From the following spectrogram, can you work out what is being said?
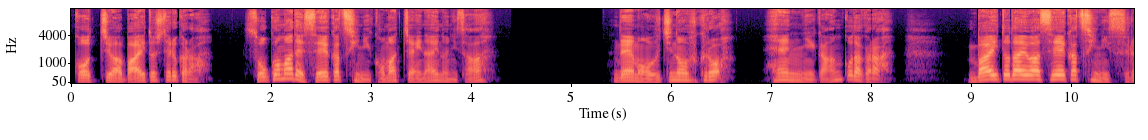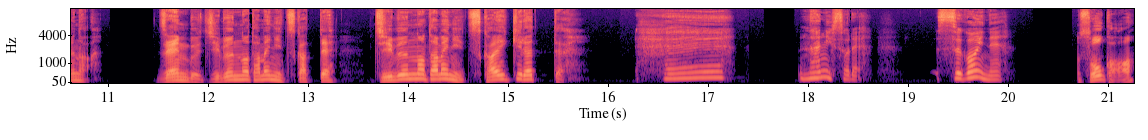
こっちはバイトしてるからそこまで生活費に困っちゃいないのにさ。でもうちのおふくろ変に頑固だからバイト代は生活費にするな。全部自分のために使って自分のために使い切れって。へえ。何それ。すごいね。そうか？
